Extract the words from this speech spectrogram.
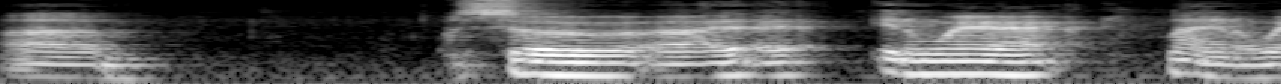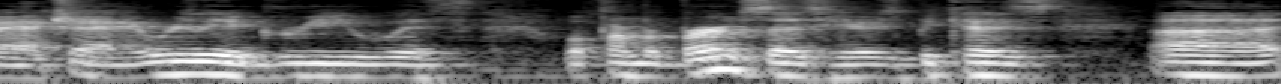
Um, so uh, I, I, in a way, not in a way, actually, I really agree with what Farmer Burns says here, is because uh,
